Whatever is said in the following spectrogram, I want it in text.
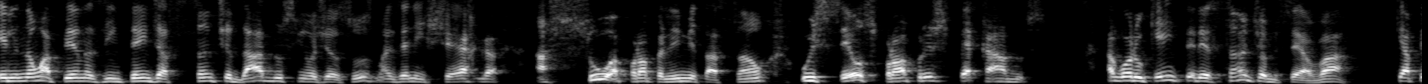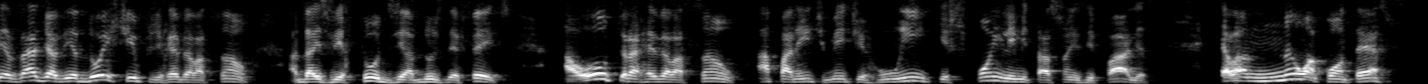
ele não apenas entende a santidade do Senhor Jesus, mas ele enxerga a sua própria limitação, os seus próprios pecados. Agora, o que é interessante observar, que apesar de haver dois tipos de revelação, a das virtudes e a dos defeitos, a outra revelação, aparentemente ruim, que expõe limitações e falhas, ela não acontece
